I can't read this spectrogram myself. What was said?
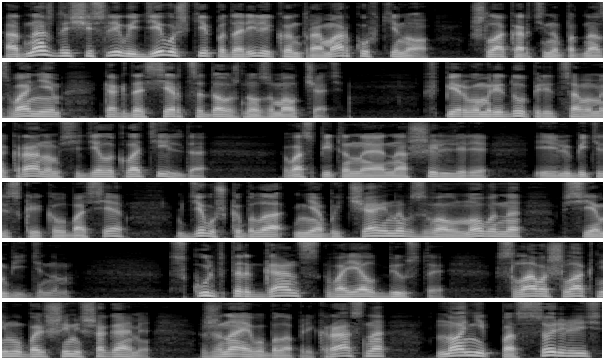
Однажды счастливой девушке подарили контрамарку в кино. Шла картина под названием «Когда сердце должно замолчать». В первом ряду перед самым экраном сидела Клотильда. Воспитанная на Шиллере и любительской колбасе, девушка была необычайно взволнована всем виденным. Скульптор Ганс ваял бюсты – Слава шла к нему большими шагами. Жена его была прекрасна, но они поссорились.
